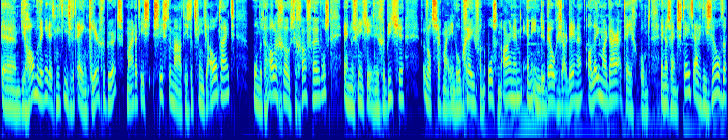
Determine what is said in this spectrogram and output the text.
Uh, die handelingen, dat is niet iets wat één keer gebeurt... maar dat is systematisch. Dat vind je altijd onder de allergrootste grafheuvels. En dat vind je in een gebiedje... wat zeg maar in de omgeving van Os en Arnhem... en in de Belgische Ardennen alleen maar daar tegenkomt. En dan zijn steeds eigenlijk diezelfde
